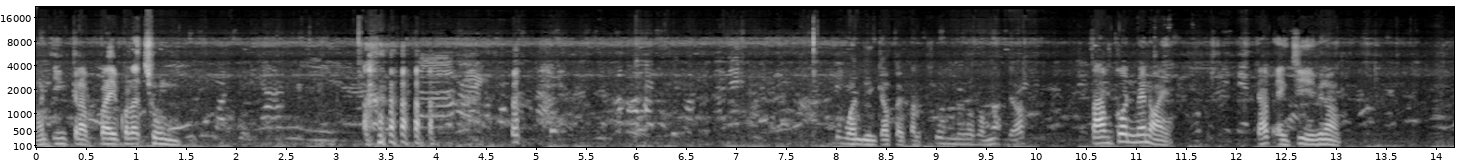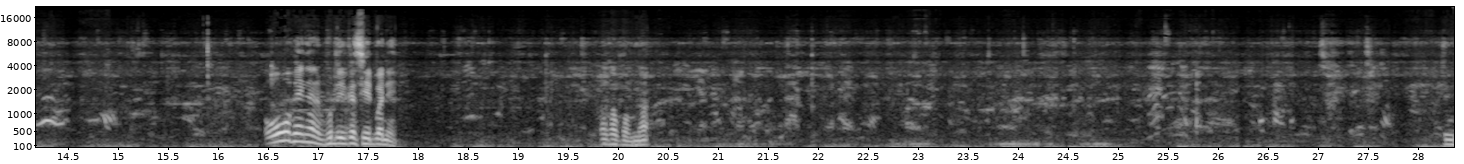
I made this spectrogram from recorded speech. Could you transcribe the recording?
มันอิงกลับไปประชุม ทุกวันอิงกลับไปประชุมนะครับผมเนาะเดี๋ยวตามก้นแม่หน่อย ครับแองจีพี่น้องโอ้เพลงกันพุทธิกสิทธิ์วันนี้นะครับผมเนาะจึง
